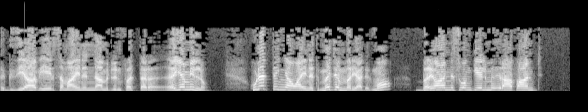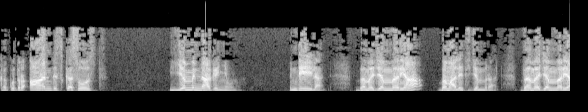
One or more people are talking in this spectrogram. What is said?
እግዚአብሔር ሰማይንና ምድርን ፈጠረ የሚል ነው። ሁለተኛው ዐይነት መጀመሪያ ደግሞ በዮሐንስ ወንጌል ምዕራፍ አንድ ከቁጥር አንድ እስከ ሦስት የምናገኘው ነው። እንዲህ ይላል በመጀመሪያ በማለት ይጀምራል። በመጀመሪያ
